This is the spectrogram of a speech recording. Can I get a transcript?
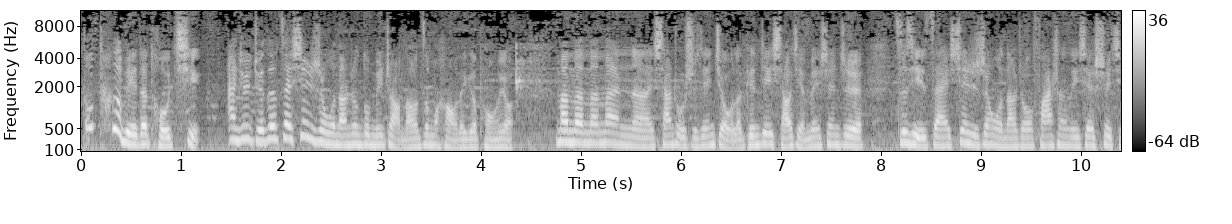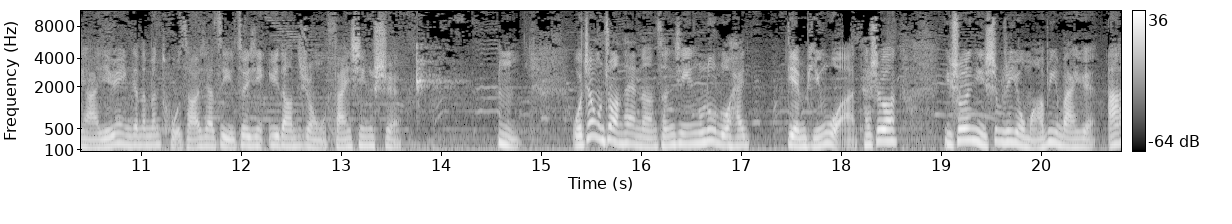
都特别的投契。啊，就觉得在现实生活当中都没找到这么好的一个朋友。慢慢慢慢呢，相处时间久了，跟这些小姐妹，甚至自己在现实生活当中发生的一些事情啊，也愿意跟他们吐槽一下自己最近遇到这种烦心事。嗯，我这种状态呢，曾经露露还点评我，他说。你说你是不是有毛病，八月啊？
